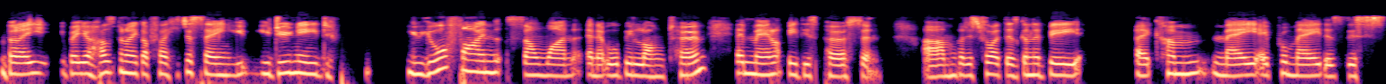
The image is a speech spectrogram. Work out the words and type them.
But I, but your husband, I feel like he's just saying you, you do need, you, you'll find someone and it will be long term. It may not be this person. Um, I just feel like there's going to be, like come May, April, May, there's this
